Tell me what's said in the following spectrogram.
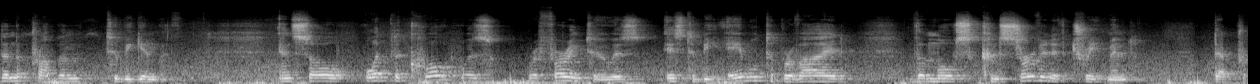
than the problem to begin with. And so, what the quote was referring to is, is to be able to provide the most conservative treatment that pr-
